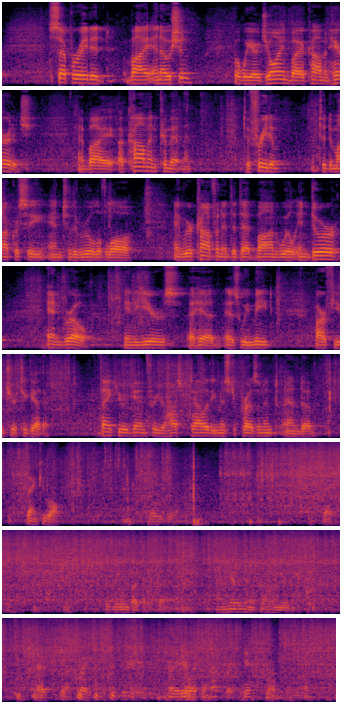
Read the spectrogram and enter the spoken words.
separated by an ocean, but we are joined by a common heritage and by a common commitment to freedom, to democracy, and to the rule of law. And we're confident that that bond will endure and grow in the years ahead as we meet our future together. Thank you again for your hospitality, Mr. President, and uh, thank you all. Thank you. The green button. I'm never going to follow you. Uh, yeah, wait. That's great. Yeah.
